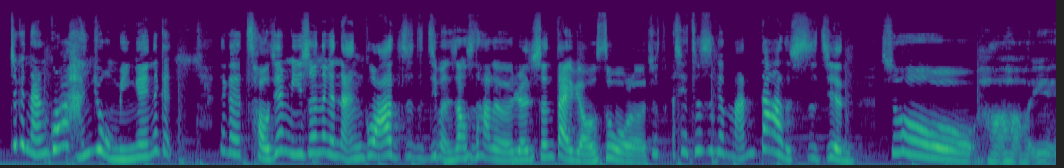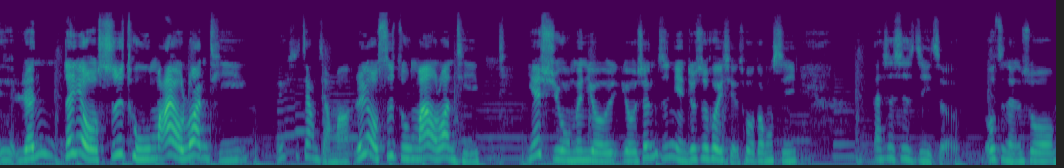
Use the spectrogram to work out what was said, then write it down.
这个南瓜很有名哎，那个那个草间弥生那个南瓜，这基本上是他的人生代表作了。就而且这是个蛮大的事件，就好好人人有失足，马有乱蹄。哎，是这样讲吗？人有失足，马有乱蹄。也许我们有有生之年就是会写错东西，但是是记者，我只能说，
